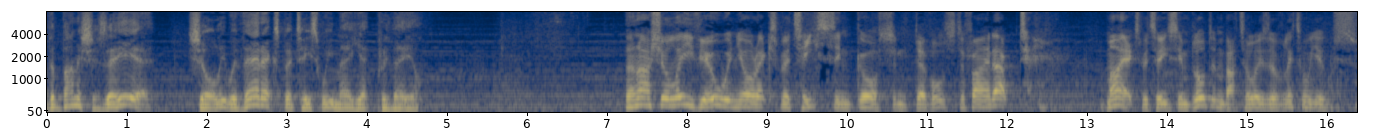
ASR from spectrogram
The banishers are here. Surely, with their expertise, we may yet prevail. Then I shall leave you and your expertise in ghosts and devils to find out. My expertise in blood and battle is of little use.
